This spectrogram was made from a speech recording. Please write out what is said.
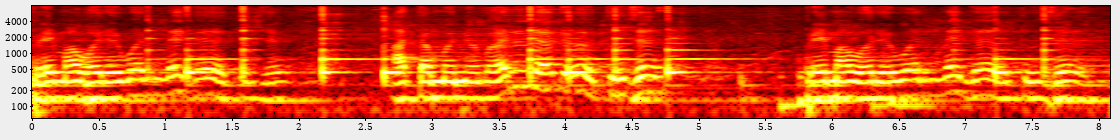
प्रेमावर वरलं ग तुझ. आता मन भरलं ग तुझ. प्रेमावर वरलं ग तुझ.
